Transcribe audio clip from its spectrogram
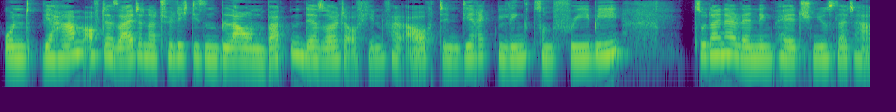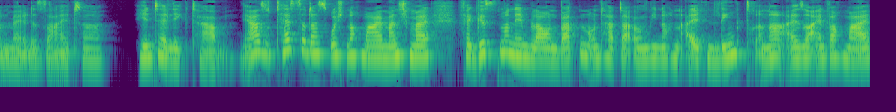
Und wir haben auf der Seite natürlich diesen blauen Button, der sollte auf jeden Fall auch den direkten Link zum Freebie zu deiner Landingpage, Newsletter, Anmeldeseite hinterlegt haben. Ja, also teste das ruhig nochmal. Manchmal vergisst man den blauen Button und hat da irgendwie noch einen alten Link drin. Also einfach mal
